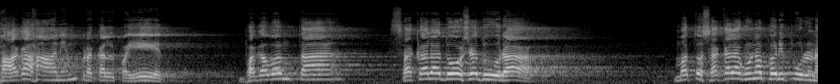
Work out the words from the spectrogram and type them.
ಭಾಗಹಾನಿಂ ಪ್ರಕಲ್ಪಯೇತ್. ಭಗವಂತ ಸಕಲ ದೋಷ ದೂರ ಮತ್ತು ಸಕಲ ಗುಣ ಪರಿಪೂರ್ಣ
